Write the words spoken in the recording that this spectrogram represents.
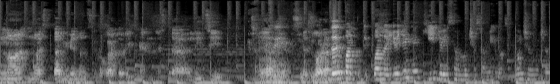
no, no está viviendo en su lugar de origen, está foránea, sí, Es claro. Entonces, cuando, cuando yo llegué aquí, yo hice muchos amigos, muchos, muchos.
